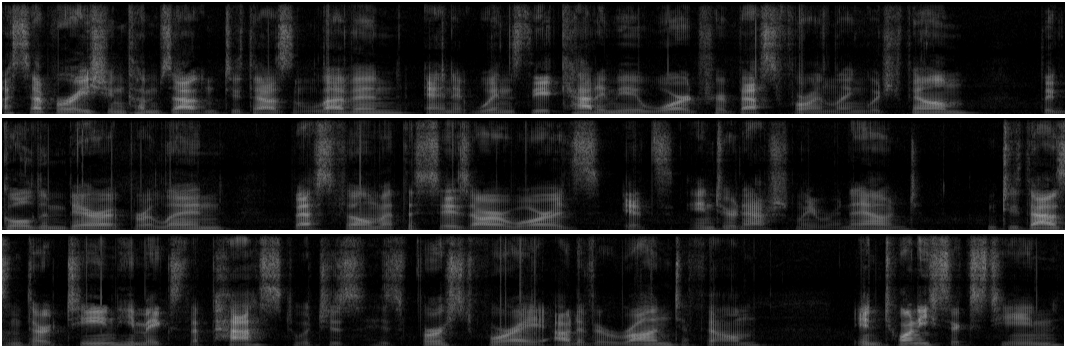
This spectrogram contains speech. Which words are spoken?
A Separation comes out in 2011 and it wins the Academy Award for Best Foreign Language Film, the Golden Bear at Berlin, Best Film at the César Awards. It's internationally renowned. In 2013, he makes The Past, which is his first foray out of Iran to film. In 2016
